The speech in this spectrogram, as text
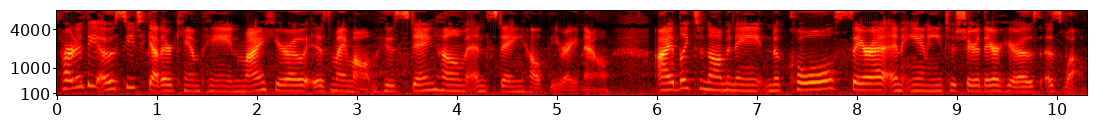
part of the OC Together campaign, my hero is my mom, who's staying home and staying healthy right now. I'd like to nominate Nicole, Sarah, and Annie to share their heroes as well.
